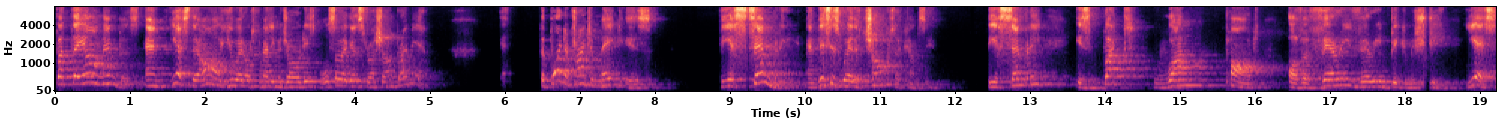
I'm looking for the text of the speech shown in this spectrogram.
But they are members. And yes, there are UN automatic majorities also against Russia on Crimea. The point I'm trying to make is the assembly, and this is where the charter comes in. The assembly is but one part of a very, very big machine. Yes,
